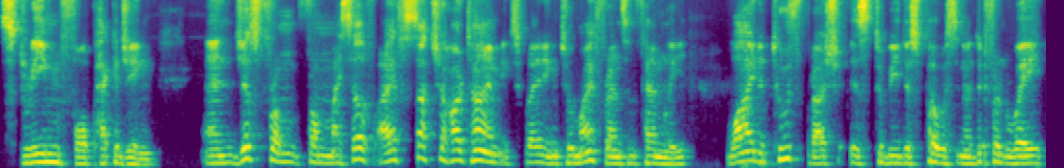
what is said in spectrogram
stream for packaging. And just from, from myself, I have such a hard time explaining to my friends and family why the toothbrush is to be disposed in a different way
